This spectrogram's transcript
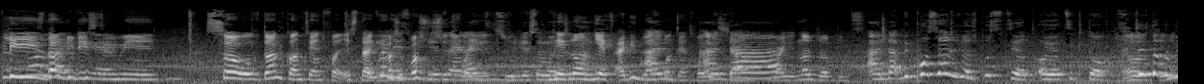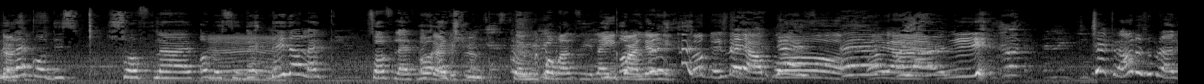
Please Don't don't do this to me. So we've done content for Instagram. Even We're supposed to shoot for like videos so YouTube. They long, yes, I did one And- content for Instagram, uh, but I did not drop it. And that be posted, you was posted it on your TikTok. Oh, TikTok people they like it. all this soft life, all those things. They, they either like soft life or extreme semi poverty. Like Equal all learning. Okay, say you're poor. Yes, eh, oh yeah. really? check out. All those people that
